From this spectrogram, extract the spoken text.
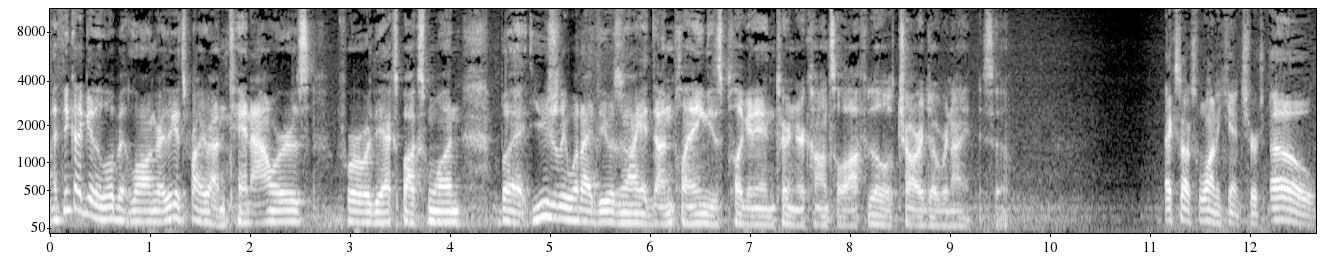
I think I get a little bit longer. I think it's probably around ten hours for the Xbox One. But usually, what I do is when I get done playing, you just plug it in, turn your console off. It'll charge overnight. So Xbox One, you can't charge. Oh,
